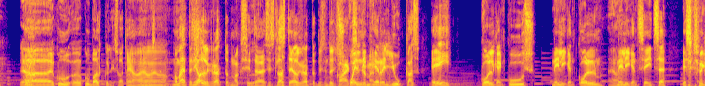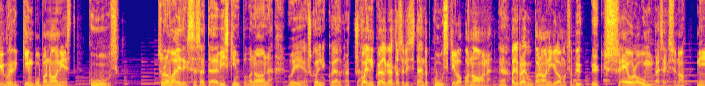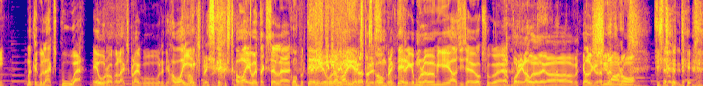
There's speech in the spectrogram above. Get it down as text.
ja kuu, kuupalk oli sada. ja, ja, ja ma mäletan, jalgrattad maksid, siis laste jalgrattad, mis need olid. Školnik, Ereljukas, ei, kolmkümmend kuus, nelikümmend kolm, nelikümmend seitse ja siis mingi kuradi kimbu banaani eest kuus. Sul on valida, kas sa saad äh, viis kimpu banaane või Školniku jalgratta. Školniku jalgratas oli siis tähendab kuus kilo banaane palju praegu banaanikilo maksab? üks euro umbes, eks ju, noh, nii mõtle, kui läheks kuue euroga läheks praegu kuradi Hawaii Ekspress, ütleks Hawaii võtaks selle komplekteerige mulle Hawaii mingi ratas kokku. komplekteerige mulle mingi hea sisejooksuga ja porilaudadega jalgratas. Shimano siis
